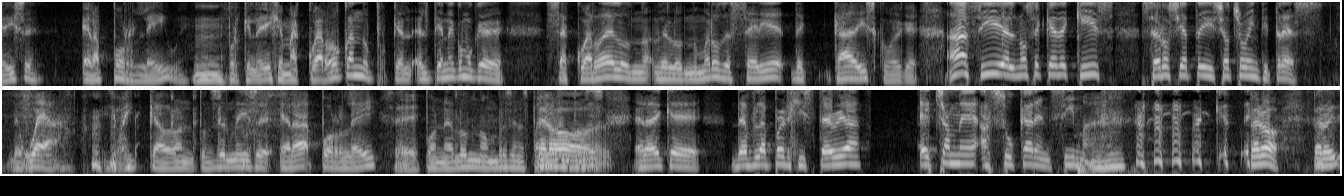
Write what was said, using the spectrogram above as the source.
dice, era por ley, güey. Porque le dije, me acuerdo cuando, porque él, él tiene como que se acuerda de los, de los números de serie de cada disco. De que, ah, sí, el no sé qué de Kiss 071823. De wea. Y yo, ay, cabrón. Entonces él me dice, era por ley Sí. poner los nombres en español. Pero- Entonces era de que Def Leppard Hysteria, échame azúcar encima. Pero, pero, y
